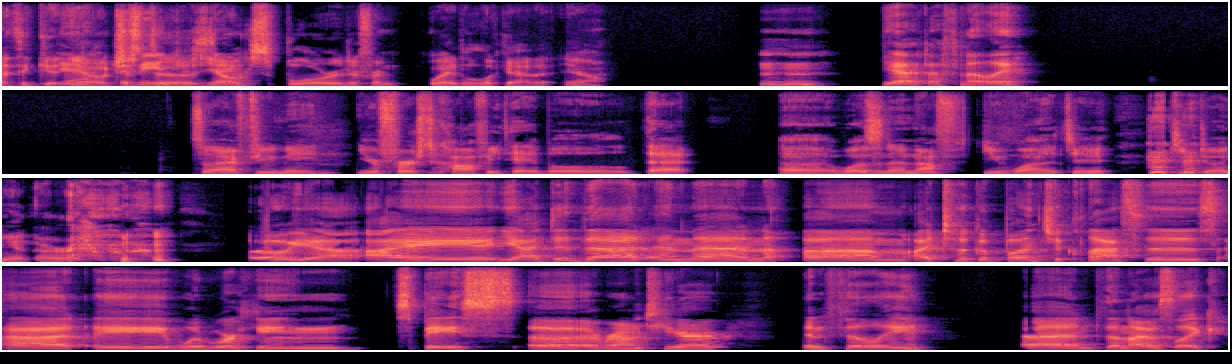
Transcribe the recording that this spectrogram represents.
I think it, yeah, you know, just to you know, explore a different way to look at it. You know. Mm-hmm. Yeah, definitely. So after you made your first coffee table, that uh, wasn't enough. You wanted to keep doing it, or Oh yeah, I yeah I did that, and then um, I took a bunch of classes at a woodworking space uh, around here in Philly, mm-hmm. and then I was like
